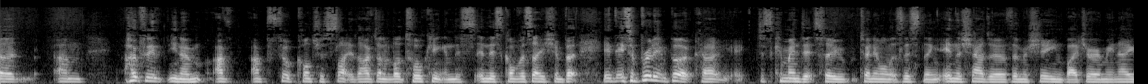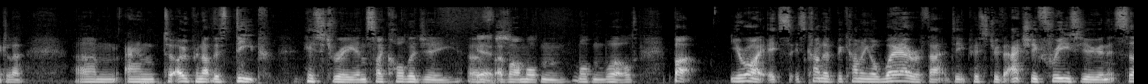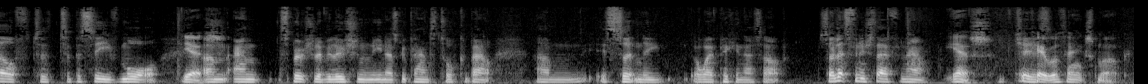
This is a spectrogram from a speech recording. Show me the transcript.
Um, hopefully, you know, I've, i feel conscious slightly that I've done a lot of talking in this in this conversation, but it, it's a brilliant book. Uh, just commend it to to anyone that's listening. In the Shadow of the Machine by Jeremy Naydler, um, and to open up this deep history and psychology of, Yes. of our modern modern world. But you're right; it's it's kind of becoming aware of that deep history that actually frees you in itself to, to perceive more. Yes. Um, and spiritual evolution, you know, as we plan to talk about, um, is certainly a way of picking that up. So let's finish there for now. yes. Cheers. Okay. Well, thanks, Mark.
